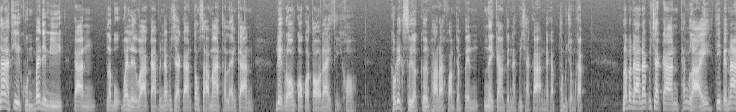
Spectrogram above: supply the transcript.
หน้าที่คุณไม่ได้มีการระบุไว้เลยว่าการเป็นนักวิชาการต้องสามารถแถลงการเรียกร้องกกตได้สี่ข้อ เขาเรียกเสือกเกินภาระความจำเป็นในการเป็นนักวิชาการนะครับท่านผู้ชมครับและบรรดานักวิชาการทั้งหลายที่เป็นหน้า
